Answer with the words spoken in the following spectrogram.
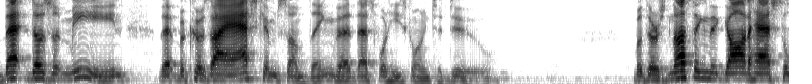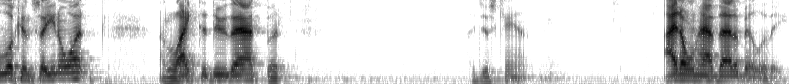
That doesn't mean that because I ask him something that that's what he's going to do. But there's nothing that God has to look and say, you know what? I'd like to do that, but I just can't. I don't have that ability.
